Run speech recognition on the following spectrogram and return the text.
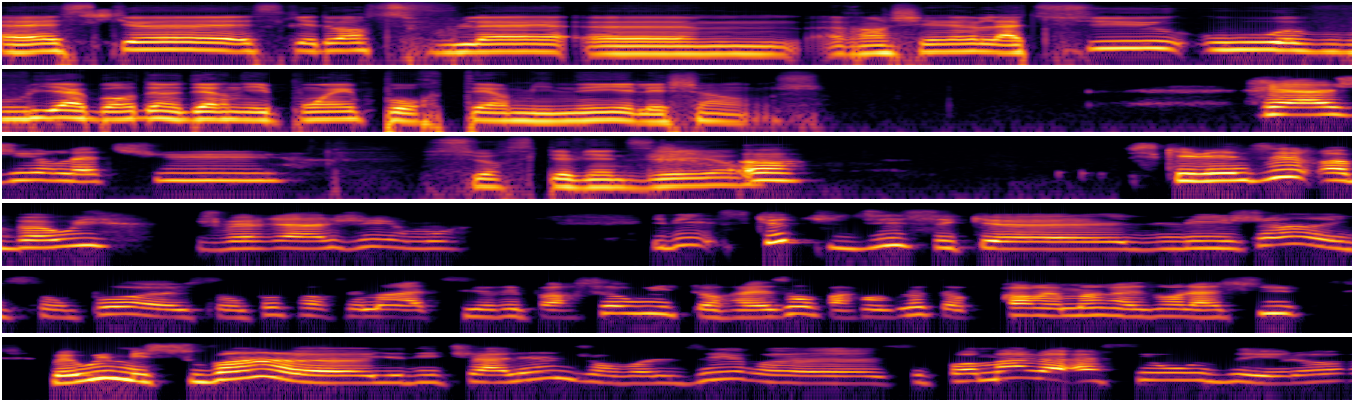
Euh, est-ce que, est-ce qu'Edouard, tu voulais euh, renchérir là-dessus ou vous vouliez aborder un dernier point pour terminer l'échange? Réagir là-dessus. Sur ce qu'elle vient de dire? Ah. Ce qu'elle vient de dire? Ah, ben oui, je vais réagir, moi. Eh bien, ce que tu dis, c'est que les gens, ils sont pas, ils sont pas forcément attirés par ça. Oui, tu as raison. Par contre, là, tu as carrément raison là-dessus. Mais oui, mais souvent, euh, il y a des challenges, on va le dire, euh, c'est pas mal assez osé, là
